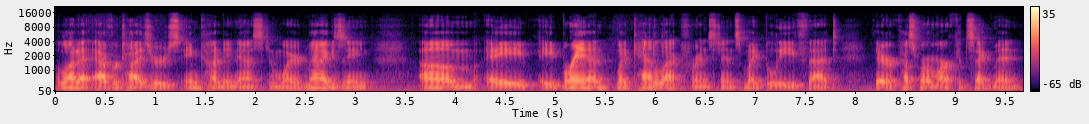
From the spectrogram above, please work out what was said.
a lot of advertisers in Condé Nast and Wired Magazine, um, a, a brand like Cadillac, for instance, might believe that their customer market segment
